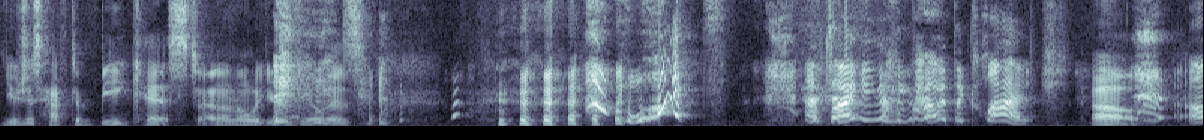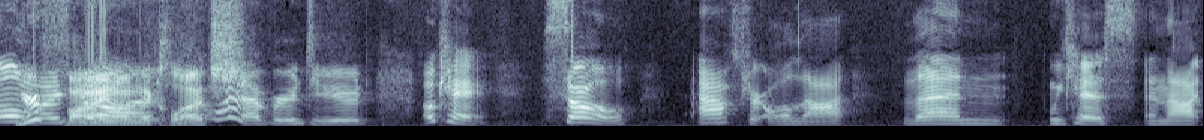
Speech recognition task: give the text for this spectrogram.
You just have to be kissed. I don't know what your deal is. what? I'm talking about the clutch. oh, Oh You're fine on the clutch. Whatever, dude. Okay, so after all that, then we kiss, and that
